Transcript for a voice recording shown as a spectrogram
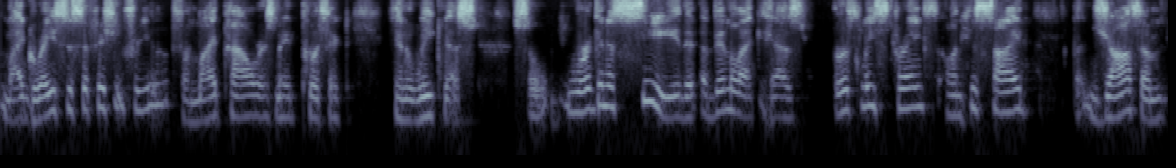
My grace is sufficient for you, for my power is made perfect in weakness. So we're going to see that Abimelech has earthly strength on his side, but Jotham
